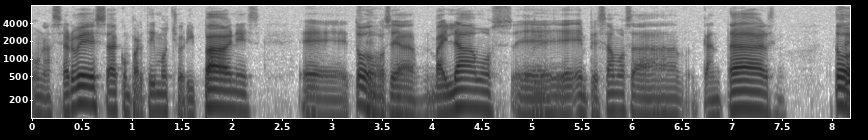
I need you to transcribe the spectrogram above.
una cerveza, compartimos choripanes, todo, o sea, bailamos, empezamos a cantar, todo,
